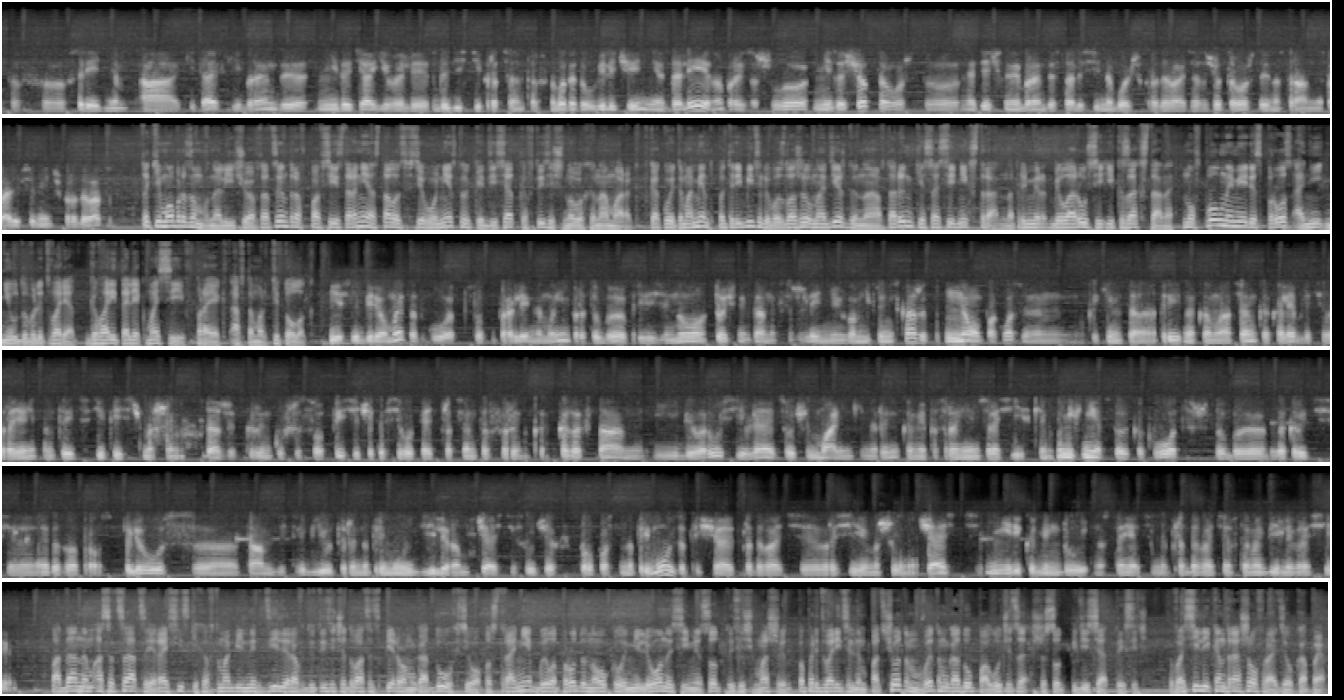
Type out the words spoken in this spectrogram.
э, в среднем, а китайские бренды не дотягивали до 10%. Вот это увеличение долей, оно произошло не за счет того, того, что отечественные бренды стали сильно больше продавать, а за счет того, что иностранные стали все меньше продаваться. Таким образом, в наличии автоцентров по всей стране осталось всего несколько десятков тысяч новых иномарок. В какой-то момент потребитель возложил надежды на авторынки соседних стран, например, Беларуси и Казахстана, но в полной мере спрос они не удовлетворят, говорит Олег Масеев, проект «Автомаркетолог». Если берем этот год, то по параллельному импорту было привезено точных данных, к сожалению, вам никто не скажет, но по косвенным каким-то признакам оценка колеблется в районе там, 30 тысяч машин. Даже к рынку в 600 тысяч это всего 5% рынка. Казахстан и Беларусь являются очень маленькими рынками по сравнению с российским. У них нет столько квот, чтобы закрыть э, этот вопрос. Плюс э, там дистрибьюторы напрямую дилерам в части случаев просто напрямую запрещают продавать э, в России машины. Часть не рекомендует настоятельно продавать автомобили в России. По данным Ассоциации российских автомобильных дилеров, в 2021 году всего по стране было продано около миллиона семисот тысяч машин. По предварительным подсчетам, в этом году получится 650 тысяч. Василий Кондрашов, Радио КП.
